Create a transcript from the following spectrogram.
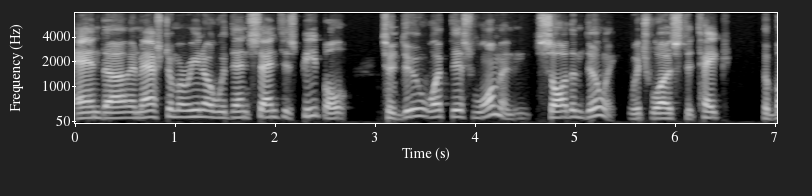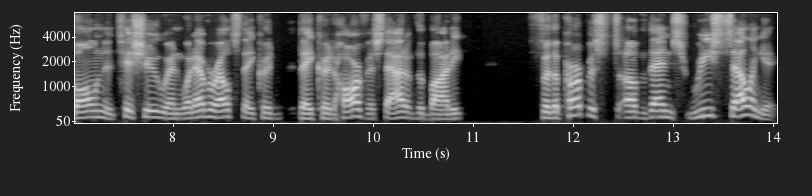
and uh, and Mastromarino would then send his people to do what this woman saw them doing, which was to take the bone and tissue and whatever else they could they could harvest out of the body, for the purpose of then reselling it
